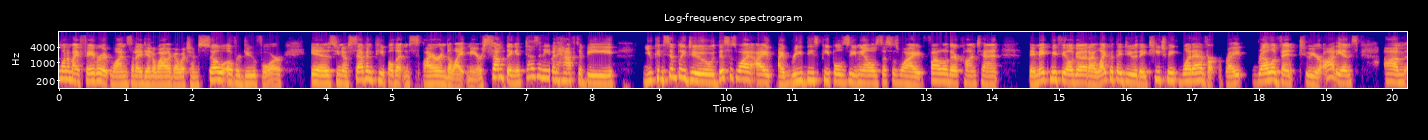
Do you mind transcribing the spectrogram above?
one of my favorite ones that I did a while ago, which I'm so overdue for, is you know seven people that inspire and delight me or something. It doesn't even have to be you can simply do this is why i i read these people's emails. This is why i follow their content. They make me feel good. I like what they do. They teach me whatever right? Relevant to your audience. Um,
